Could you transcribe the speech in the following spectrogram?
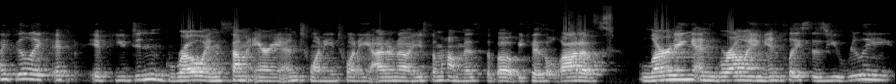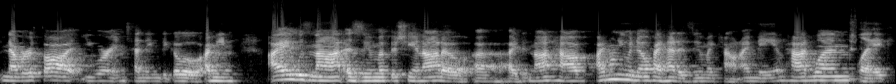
I feel like if if you didn't grow in some area in 2020, I don't know, you somehow missed the boat because a lot of learning and growing in places you really never thought you were intending to go. I mean, I was not a Zoom aficionado. Uh, I did not have. I don't even know if I had a Zoom account. I may have had one, like.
